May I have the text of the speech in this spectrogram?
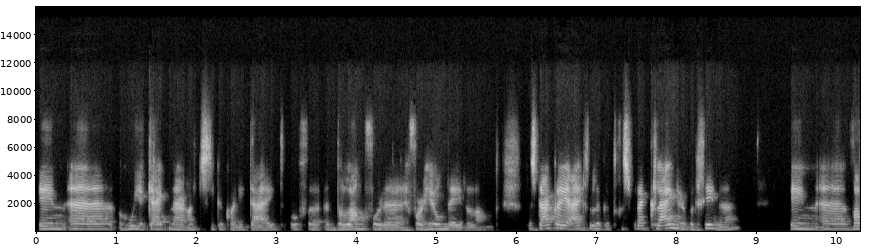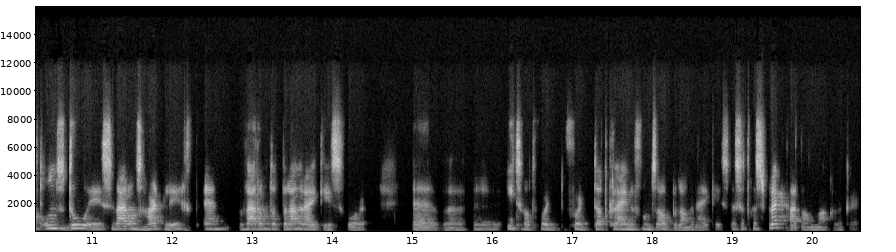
in uh, hoe je kijkt naar artistieke kwaliteit of uh, het belang voor, de, voor heel Nederland. Dus daar kan je eigenlijk het gesprek kleiner beginnen in uh, wat ons doel is, waar ons hart ligt en waarom dat belangrijk is voor iets wat voor, voor dat kleine fonds ook belangrijk is. Dus het gesprek gaat dan makkelijker.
